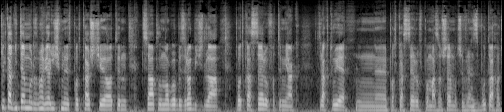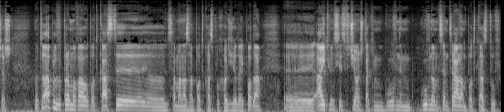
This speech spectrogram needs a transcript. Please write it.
kilka dni temu rozmawialiśmy w podcaście o tym, co Apple mogłoby zrobić dla podcasterów, o tym, jak traktuje mm, podcasterów po mazoszemu, czy wręcz z buta, chociaż no to Apple wypromowało podcasty, e, sama nazwa podcast pochodzi od iPoda. E, iTunes jest wciąż takim głównym, główną centralą podcastów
